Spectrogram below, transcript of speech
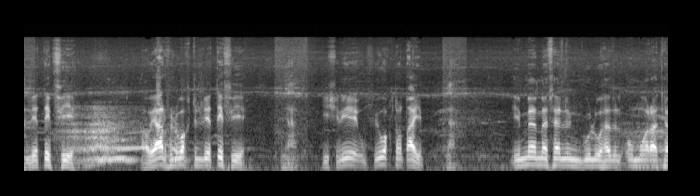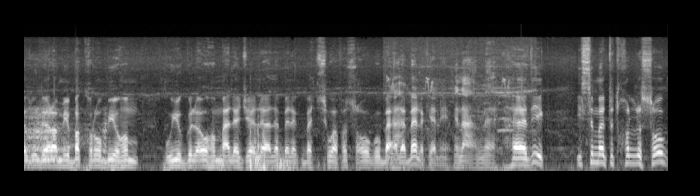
اللي يطيب فيه. أو يعرف الوقت اللي يطيب فيه. نعم. يشري في وقته طيب. نعم. إما مثلا نقولوا هذه الأمورات هذو اللي راهم يبكروا بهم ويقلعوهم على جال على بالك باش تسوى في السوق وبا على بالك يعني. نعم. هذيك يسمى تدخل للسوق.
